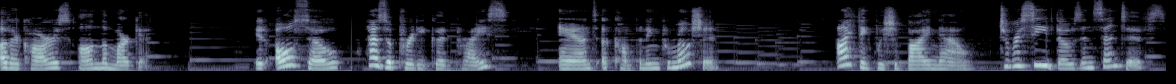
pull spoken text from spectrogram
other cars on the market. It also has a pretty good price and accompanying promotion. I think we should buy now to receive those incentives.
